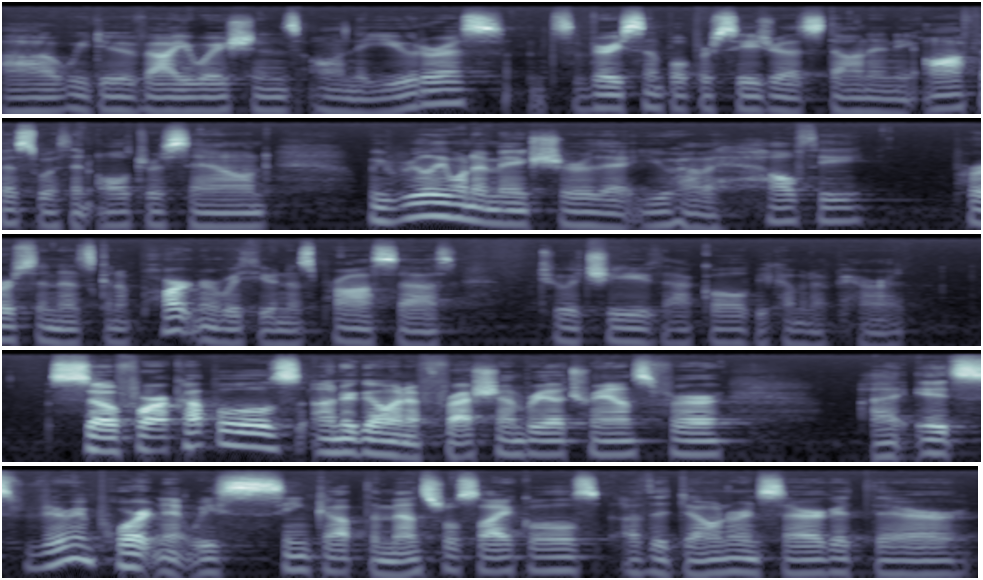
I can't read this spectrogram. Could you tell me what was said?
Uh, we do evaluations on the uterus. It's a very simple procedure that's done in the office with an ultrasound. We really want to make sure that you have a healthy person that's going to partner with you in this process to achieve that goal of becoming a parent. So for our couples undergoing a fresh embryo transfer, uh, it's very important that we sync up the menstrual cycles of the donor and surrogate. Their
